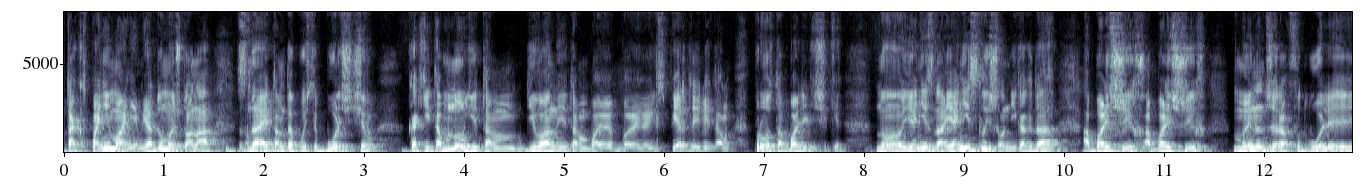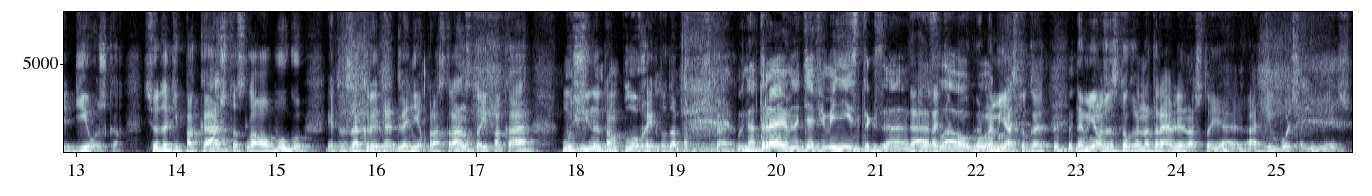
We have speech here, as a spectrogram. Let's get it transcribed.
так с пониманием. Я думаю, что она знает там, допустим, больше, чем какие-то многие там диванные там эксперты или там просто болельщики. Но я не знаю, я не слышал никогда о больших, о больших менеджерах в футболе девушках. Все-таки пока что, слава богу, это закрытое для них пространство, и пока мужчины там плохо их туда подпускают. Мы натравим на тебя феминисток за... Да, ради слава бога. богу. На меня, столько, на меня уже столько натравлено, что я один больше, один меньше.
